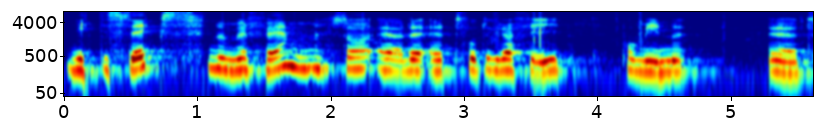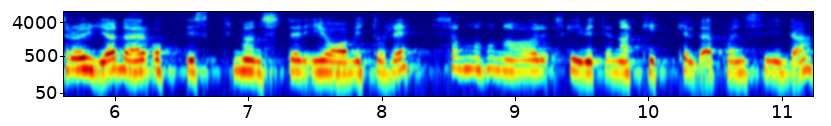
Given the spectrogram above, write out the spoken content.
96, nummer 5, så är det ett fotografi på min eh, tröja där, optiskt mönster i avigt och rätt, som hon har skrivit en artikel där på en sida.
